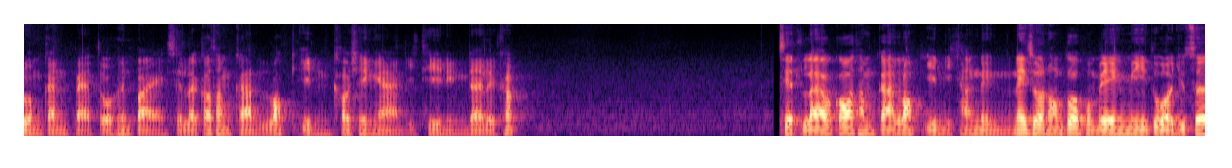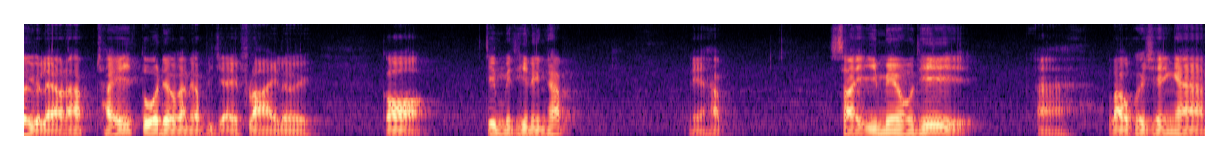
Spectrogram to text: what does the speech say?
รวมกัน 8 ตัวขึ้นไป เสร็จแล้วก็ทำการล็อกอินเข้าใช้งานอีกทีหนึ่งได้เลยครับ เสร็จแล้วก็ทำการล็อกอินอีกครั้งหนึ่ง ในส่วนของตัวผมเองมีตัว User อยู่แล้วนะครับ ใช้ตัวเดียวกันกับ DJI Fly เลย ก็จิ้มอีกทีหนึ่งครับ เนี่ยครับ ใส่อีเมลที่เราเคยใช้งาน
